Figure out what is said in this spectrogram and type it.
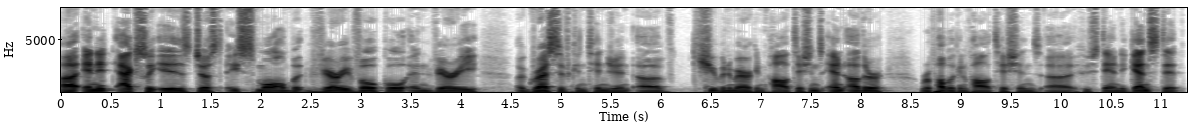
uh, and it actually is just a small but very vocal and very aggressive contingent of Cuban American politicians and other Republican politicians uh, who stand against it.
